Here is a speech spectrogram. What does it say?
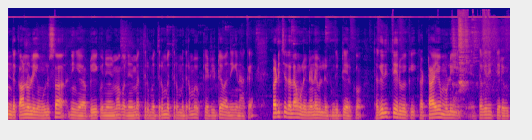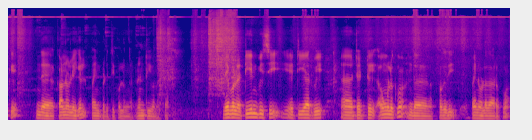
இந்த காணொளியை முழுசாக நீங்கள் அப்படியே கொஞ்சம் கொஞ்சமாக கொஞ்சம் கொஞ்சமாக திரும்ப திரும்ப திரும்ப திரும்ப கேட்டுக்கிட்டே வந்தீங்கன்னாக்க படித்ததெல்லாம் உங்களுக்கு நினைவில் இருந்துகிட்டே இருக்கும். தகுதித் தேர்வுக்கு கட்டாய மொழி தகுதித் தேர்வுக்கு இந்த காணொளிகள் பயன்படுத்தி கொள்ளுங்கள். நன்றி வணக்கம். அதே போல் டிஎன்பிசி டிஆர்பி டெட்டு அவங்களுக்கும் இந்த பகுதி பயனுள்ளதாக இருக்கும்.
